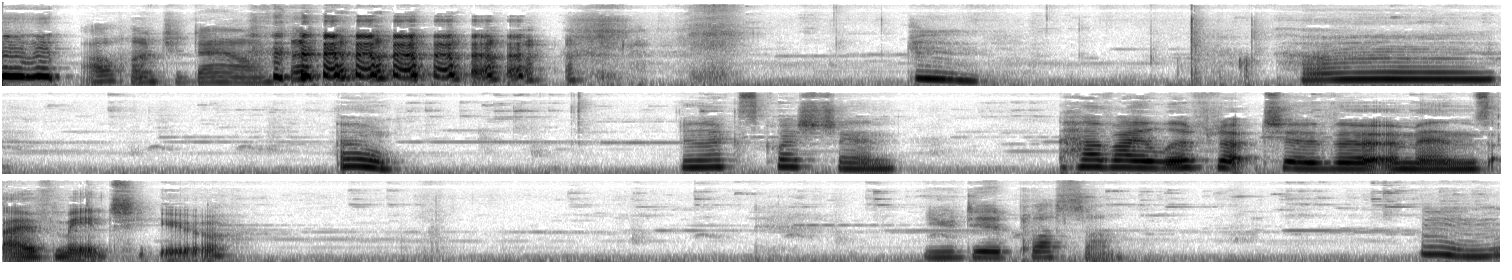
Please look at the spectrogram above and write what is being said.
i'll hunt you down um. Oh. The next question. Have I lived up to the amends I've made to you? You did plus some. Hmm.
